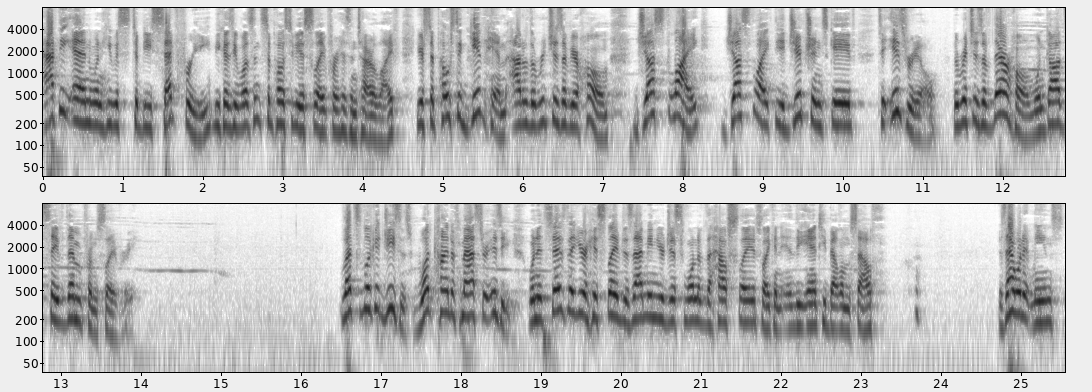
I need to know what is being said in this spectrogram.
at the end, when he was to be set free, because he wasn't supposed to be a slave for his entire life, you're supposed to give him out of the riches of your home, just like, just like the Egyptians gave to Israel the riches of their home when God saved them from slavery. Let's look at Jesus. What kind of master is he? When it says that you're his slave, does that mean you're just one of the house slaves, like in the antebellum South? Is that what it means?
